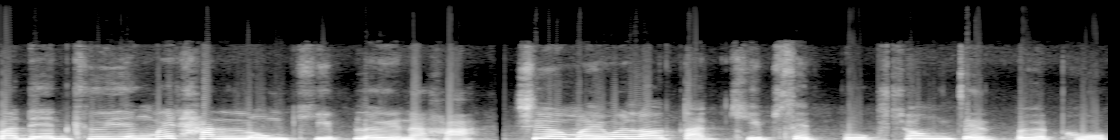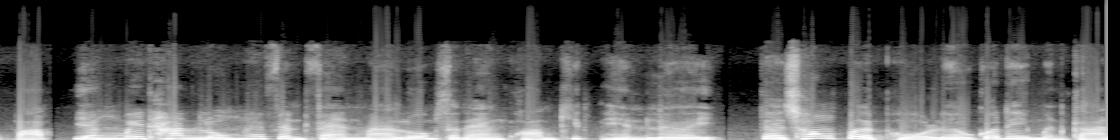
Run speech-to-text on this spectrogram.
ประเด็นคือยังไม่ทันลงคลิปเลยนะคะ เชื่อไหมว่าเราตัดคลิปเสร็จปุ๊บช่อง 7 เปิดโผปั๊บยังไม่ทันลงให้แฟนๆมาร่วมแสดงความคิดเห็นเลยแต่ช่องเปิดโผเร็วก็ดีเหมือนกัน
